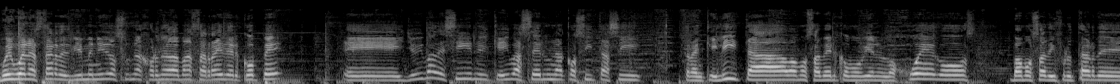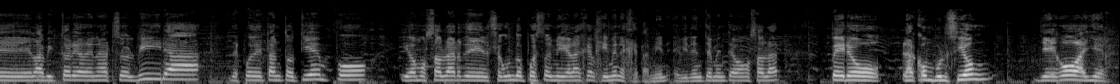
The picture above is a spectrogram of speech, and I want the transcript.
Muy buenas tardes, bienvenidos una jornada más a Ryder Cope. Eh, yo iba a decir que iba a ser una cosita así tranquilita, vamos a ver cómo vienen los juegos, vamos a disfrutar de la victoria de Nacho Elvira después de tanto tiempo y vamos a hablar del segundo puesto de Miguel Ángel Jiménez, que también evidentemente vamos a hablar, pero la convulsión llegó ayer.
